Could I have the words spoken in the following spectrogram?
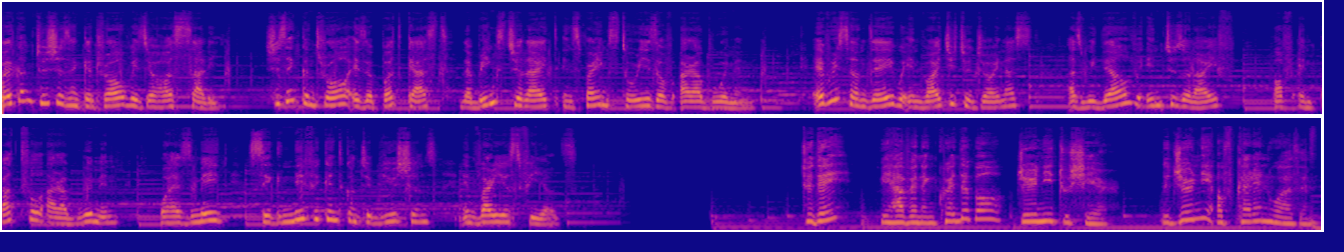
Welcome to She's in Control with your host Sally. She's in Control is a podcast that brings to light inspiring stories of Arab women. Every Sunday, we invite you to join us as we delve into the life of impactful Arab women who has made significant contributions in various fields. Today, we have an incredible journey to share. The journey of Karen Wazen.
